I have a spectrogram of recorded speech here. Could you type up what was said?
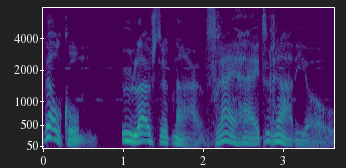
Welkom. U luistert naar Vrijheid Radio.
